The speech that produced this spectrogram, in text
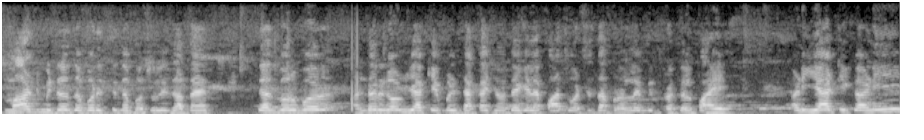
स्मार्ट मीटर जबरदस्तीनं बसवले जात आहेत. त्याचबरोबर अंडरग्राऊंड ज्या केबल टाकायच्या होत्या गेल्या पाच वर्षाचा प्रलंबित प्रकल्प आहे. आणि या ठिकाणी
